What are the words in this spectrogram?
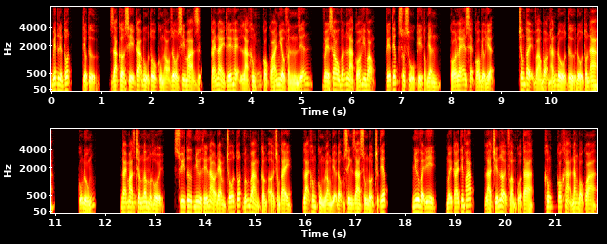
Biết liên tốt, tiểu tử ra cờ xỉ cạ bụ tổ cùng họ rổ xi cái này thế hệ là không có quá nhiều phần diễn, về sau vẫn là có hy vọng, kế tiếp xuất xù kỳ tộc nhân, có lẽ sẽ có biểu hiện. Trông cậy vào bọn hắn đổ tử đổ tôn a. Cũng đúng. Đại mạc trầm ngâm một hồi, suy tư như thế nào đem chỗ tốt vững vàng cầm ở trong tay, lại không cùng lòng địa động sinh ra xung đột trực tiếp. Như vậy đi mấy cái tiên pháp là chiến lợi phẩm của ta, không có khả năng bỏ qua,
